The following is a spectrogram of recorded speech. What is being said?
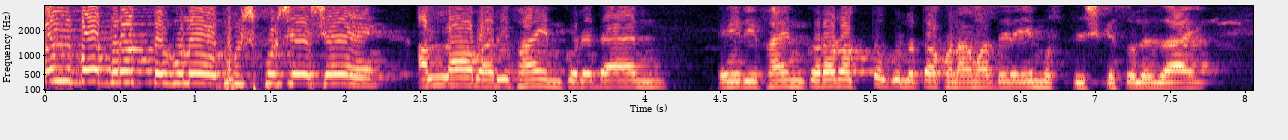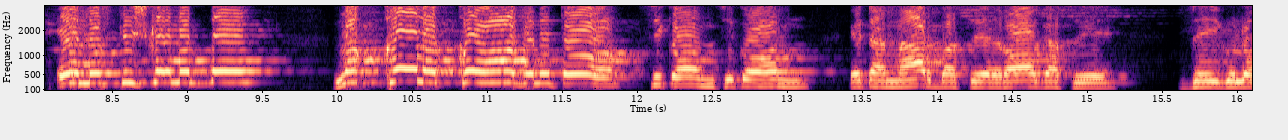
ওই বদ রক্তগুলো ফুসফুসে এসে আল্লাহ আবার রিফাইন করে দেন। এই রিফাইন করা রক্তগুলো তখন আমাদের এই মস্তিষ্কে চলে যায়। এই মস্তিষ্কের মধ্যে লক্ষ লক্ষ অগণিত চিকন চিকন এটা নার্ভ আছে, রগ আছে, যেইগুলো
